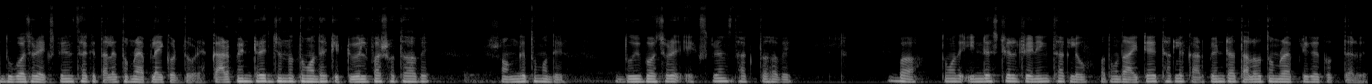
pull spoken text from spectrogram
দু বছর এক্সপিরিয়েন্স থাকে, তাহলে তোমরা অ্যাপ্লাই করতে পারবে। কার্পেন্টারের জন্য তোমাদেরকে টুয়েলভ পাস হতে হবে। সঙ্গে তোমাদের দুই বছরের এক্সপিরিয়েন্স থাকতে হবে। বা তোমাদের ইন্ডাস্ট্রিয়াল ট্রেনিং থাকলেও বা তোমাদের আইটিআই থাকলে কার্পেন্টার তাহলেও তোমরা অ্যাপ্লিকে করতে পারবে।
